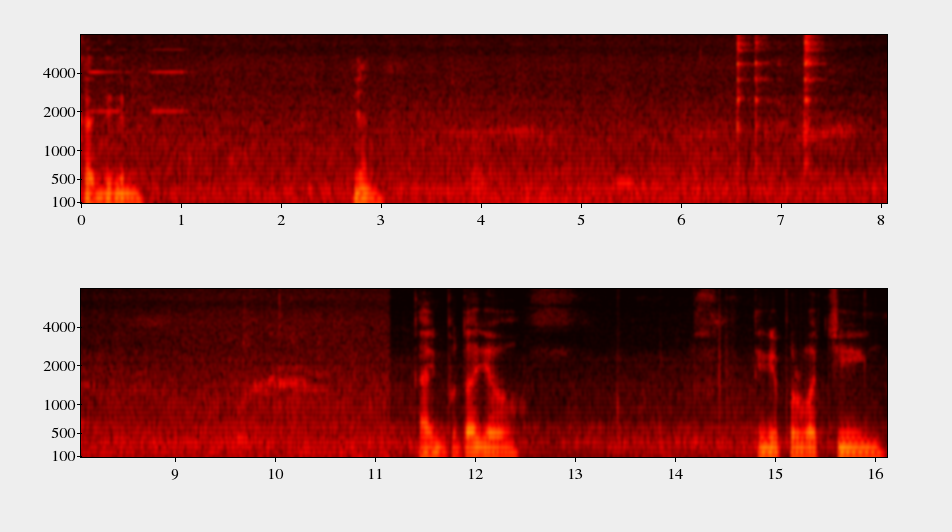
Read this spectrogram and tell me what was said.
kadilim. Yan Kain po tayo. Thank you for watching.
